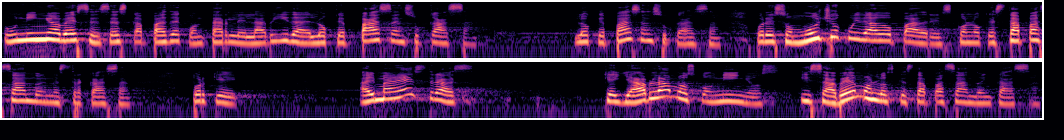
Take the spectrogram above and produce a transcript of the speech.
un niño a veces es capaz de contarle la vida de lo que pasa en su casa, lo que pasa en su casa. Por eso, mucho cuidado, padres, con lo que está pasando en nuestra casa, porque hay maestras que ya hablamos con niños y sabemos lo que está pasando en casa.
